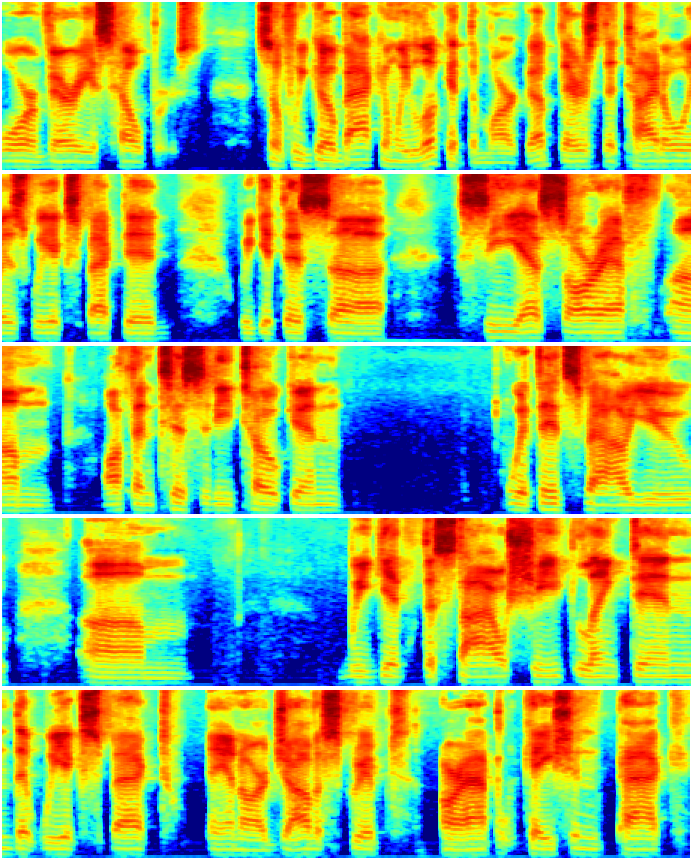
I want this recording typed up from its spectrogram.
or various helpers. So if we go back and we look at the markup, there's the title as we expected. We get this uh, CSRF um, authenticity token with its value. Um, we get the style sheet linked in that we expect and our JavaScript, our application pack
